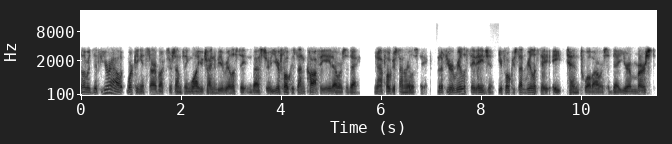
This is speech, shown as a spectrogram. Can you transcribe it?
In other words, if you're out working at Starbucks or something while you're trying to be a real estate investor, you're focused on coffee eight hours a day. You're not focused on real estate. But if you're a real estate agent, you're focused on real estate 8, 10, 12 hours a day. You're immersed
